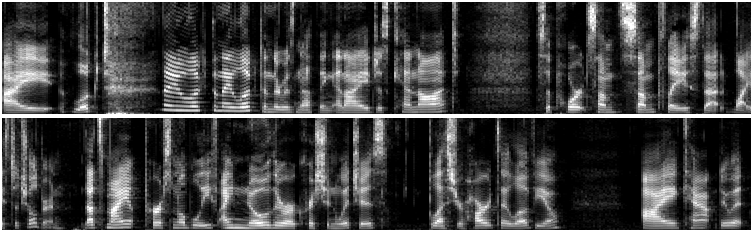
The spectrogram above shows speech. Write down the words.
I looked, and I looked and I looked, and there was nothing. And I just cannot support some some place that lies to children. That's my personal belief. I know there are Christian witches. Bless your hearts. I love you. I can't do it.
